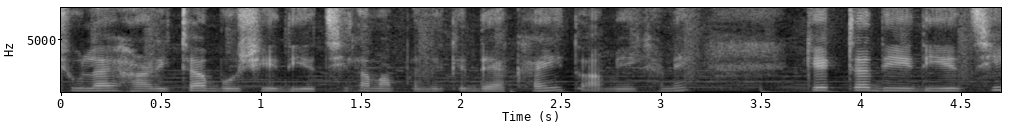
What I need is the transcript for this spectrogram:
চুলায় হাঁড়িটা বসিয়ে দিয়েছিলাম আপনাদেরকে দেখাই, তো আমি এখানে কেকটা দিয়ে দিয়েছি।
